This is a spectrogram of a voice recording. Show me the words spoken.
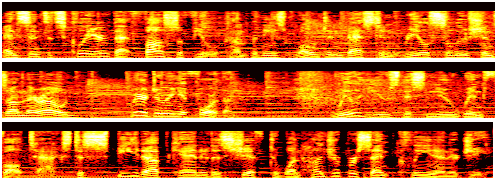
And since it's clear that fossil fuel companies won't invest in real solutions on their own, we're doing it for them. We'll use this new windfall tax to speed up Canada's shift to 100% clean energy.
